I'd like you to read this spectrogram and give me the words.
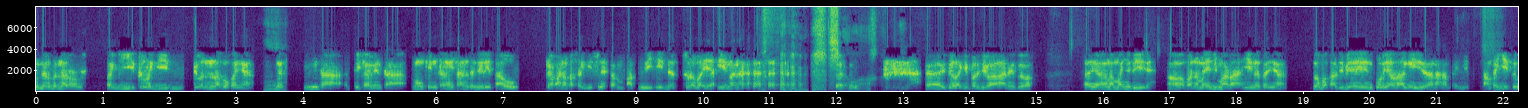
benar-benar lagi itu lagi down lah pokoknya. Hmm. Minta ketika minta mungkin Kang Isan sendiri tahu kapan pas lagi semester 4 di IDAT Surabaya gimana. Eh, itu lagi perjuangan itu. Yang namanya di eh, apa namanya dimarahin katanya nggak bakal dibiayain kuliah lagi di sana sampai gitu. Sampai gitu.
